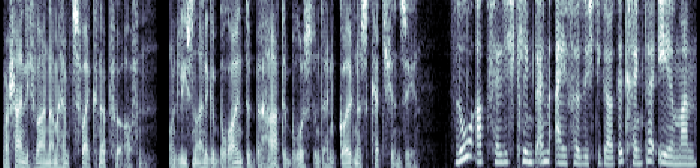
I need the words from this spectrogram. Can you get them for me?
Wahrscheinlich waren am Hemd zwei Knöpfe offen und ließen eine gebräunte, behaarte Brust und ein goldenes Kettchen sehen. So abfällig klingt ein eifersüchtiger, gekränkter Ehemann,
